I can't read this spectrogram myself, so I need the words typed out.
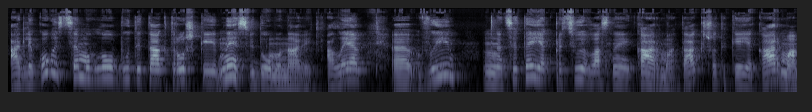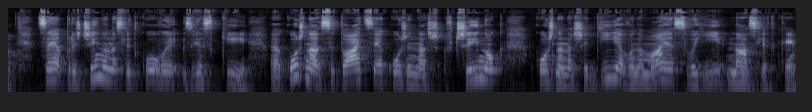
А для когось це могло бути так трошки несвідомо навіть, але е, ви. Це те, як працює власне карма. Так, що таке є карма? Це причинно-наслідкові зв'язки. Е, Кожна ситуація, кожен наш вчинок, кожна наша дія вона має свої наслідки.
